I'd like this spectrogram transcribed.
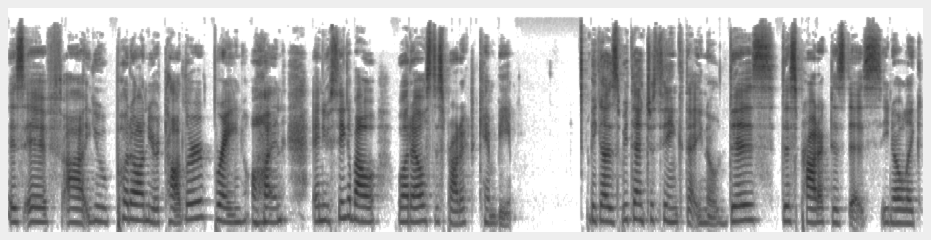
is if uh, you put on your toddler brain on and you think about what else this product can be because we tend to think that you know this this product is this you know like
